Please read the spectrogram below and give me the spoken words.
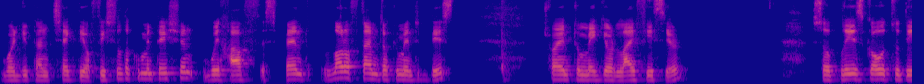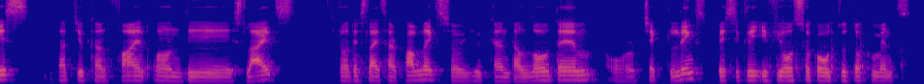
where you can check the official documentation. We have spent a lot of time documenting this, trying to make your life easier. So please go to this that you can find on the slides you know the slides are public so you can download them or check the links. Basically if you also go to documents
